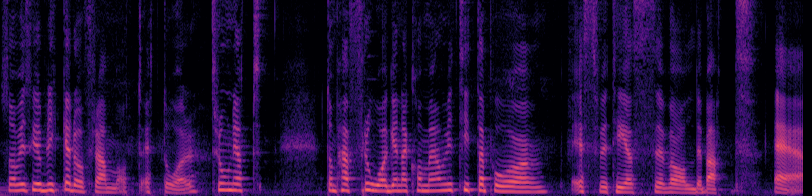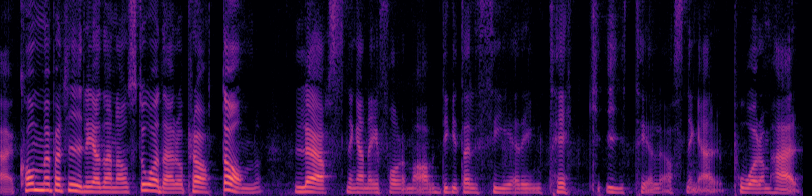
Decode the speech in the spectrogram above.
Så om vi ska blicka då framåt ett år, tror ni att de här frågorna kommer, om vi tittar på SVTs valdebatt, Eh, kommer partiledarna att stå där och prata om lösningarna i form av digitalisering, tech, IT-lösningar på de här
